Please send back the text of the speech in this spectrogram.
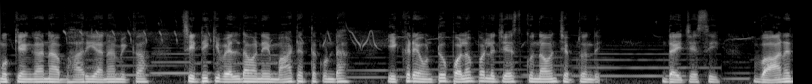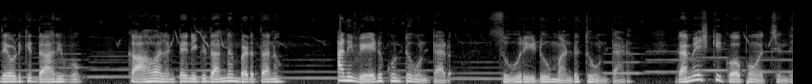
ముఖ్యంగా నా భార్య అనామిక సిటీకి వెళ్దామనే మాట ఎత్తకుండా ఇక్కడే ఉంటూ పొలం పనులు చేసుకుందామని చెప్తుంది. దయచేసి వానదేవుడికి దారివ్వు. కావాలంటే నీకు దండం పెడతాను అని వేడుకుంటూ ఉంటాడు. సూర్యుడు మండుతూ ఉంటాడు. రమేష్కి కోపం వచ్చింది.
